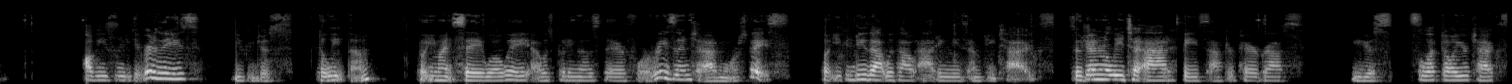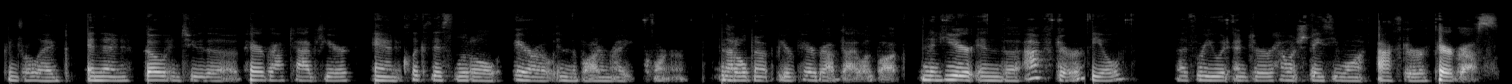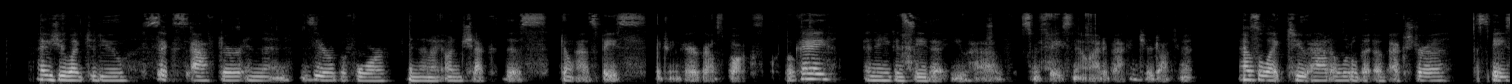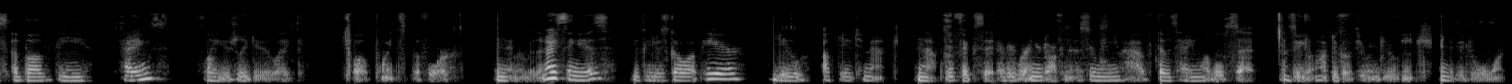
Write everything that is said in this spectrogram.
Obviously, to get rid of these, you can just delete them. But you might say, well, wait, I was putting those there for a reason to add more space. But you can do that without adding these empty tags. So generally to add space after paragraphs, you just select all your text, Control A, and then go into the paragraph tab here and click this little arrow in the bottom right corner. And that'll open up your paragraph dialog box. And then here in the after field, that's where you would enter how much space you want after paragraphs. I usually like to do six after and then zero before, and then I uncheck this don't add space between paragraphs box. Click OK, and then you can see that you have some space now added back into your document. I also like to add a little bit of extra space above the headings, so I usually do like 12 points before. And then remember the nice thing is you can just go up here and do update to match, and that will fix it everywhere in your document, assuming you have those heading levels set. And so you don't have to go through and do each individual one.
